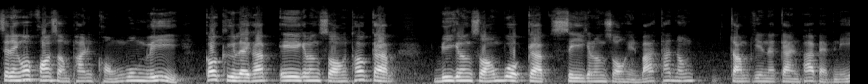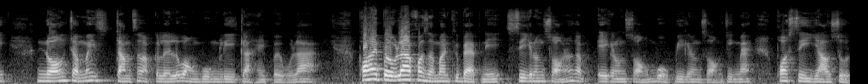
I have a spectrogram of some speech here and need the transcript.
แสดงว่าความสัมพันธ์ของวงรีก็คืออะไรครับ A กำลังสองเท่ากับ b กำลังสองบวกกับ c กำลังสองเห็นปะถ้าน้องจำจินตนาการภาพแบบนี้ น้องจะไม่จำสลับกันเลยระหว่างวงรีกับไฮเปอร์โบลาเพราะไฮเปอร์โบลาความสัมพันธ์คือแบบนี้ c กำลังสองเท่ากับ a กำลังสองบวก b กำลังสองจริงไหมเพราะ c ยาวสุด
